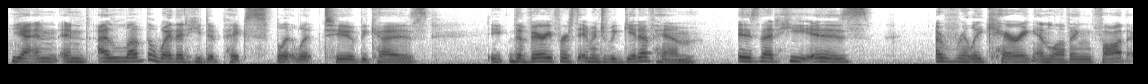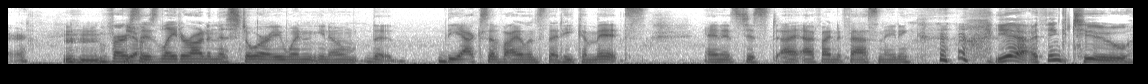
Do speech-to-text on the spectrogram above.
Yeah, and and I love the way that he depicts Split Lip too, because the very first image we get of him is that he is a really caring and loving father. Mm-hmm. Versus later on in the story when you know the the acts of violence that he commits, and it's just I, I find it fascinating. Yeah, I think too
